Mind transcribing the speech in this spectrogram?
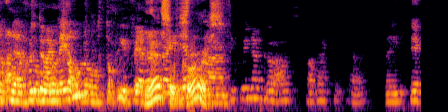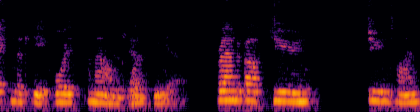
nog of them to my andere mail? toch weer verder Yes, of course. Maar- If we don't go out to South Africa, they definitely always come out once a year. Around about June, June time,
